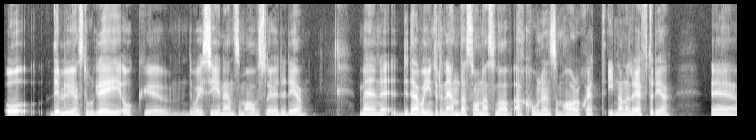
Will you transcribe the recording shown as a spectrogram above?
Och Det blev ju en stor grej och eh, det var ju CNN som avslöjade det. Men det där var ju inte den enda sådana slavaktionen som har skett innan eller efter det. Eh,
